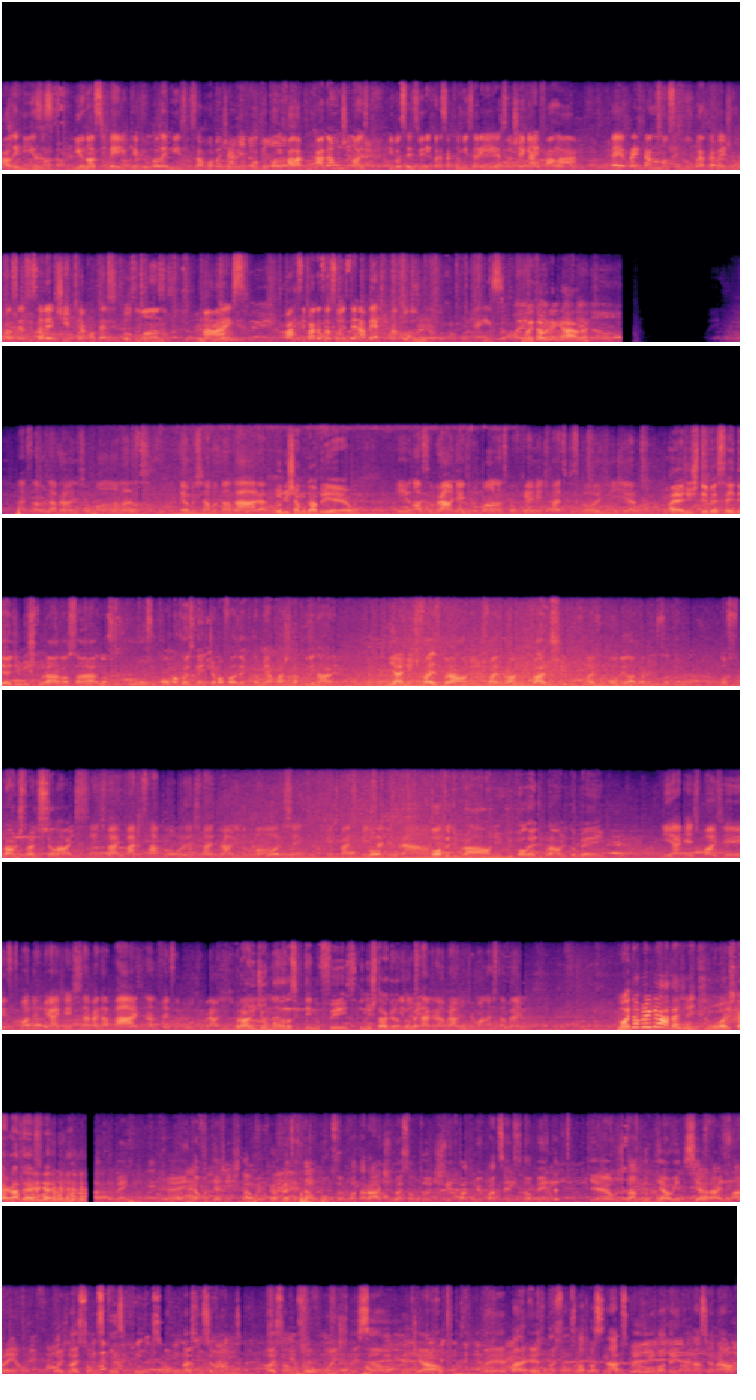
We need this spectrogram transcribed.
Alerrisos, e o nosso e-mail, que é grupoalerrisos.gmail.com. E falar com cada um de nós, que vocês virem com essa camisa aí, é só chegar e falar. É, para entrar no nosso grupo é através de um processo seletivo que acontece todo ano, mas participar das ações é aberto para todo mundo. É isso. Muito obrigada. Nós somos da Brownie de Humanas. Eu me chamo Dandara. Eu me chamo Gabriel. E o nosso Brownie é de Humanas porque a gente faz psicologia. Aí a gente teve essa ideia de misturar nossa, nosso curso com uma coisa que a gente ama fazer, que também é a parte da culinária. E a gente faz brownie, a gente faz brownie de vários tipos, mas no modelo agora a gente só tem nossos brownies tradicionais. A gente faz vários sabores, a gente faz brownie do pote, a gente faz pizza de brownie. Torta de brownie, picolé de brownie também. E a gente pode, vocês podem ver a gente através da página no Facebook Brownie de Brownie de Humanas, que tem no Face e no Instagram e também. no Instagram Brownie de Humanas também. Muito obrigada, gente. Hoje que agradece. Tudo bem? É, então, aqui a gente está hoje para apresentar um pouco sobre o Rotaract. Nós somos do Distrito 4.490, que é o estado do Piauí, do Ceará e do Maranhão. Hoje nós somos 15 clubes. Como nós funcionamos? Nós somos uma instituição mundial, é, é, nós somos patrocinados pelo Rotary Internacional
